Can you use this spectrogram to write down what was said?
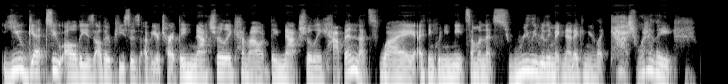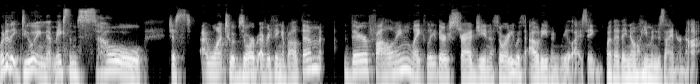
you get to all these other pieces of your chart. They naturally come out, they naturally happen. That's why I think when you meet someone that's really, really magnetic and you're like, gosh, what are they, what are they doing that makes them so just, I want to absorb everything about them. They're following likely their strategy and authority without even realizing whether they know human design or not.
